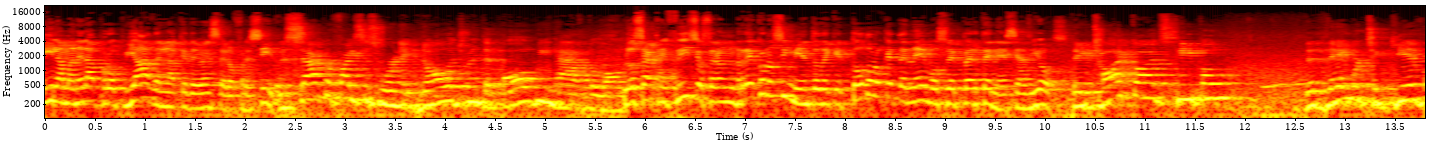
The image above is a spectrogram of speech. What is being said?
y la manera apropiada en la que deben ser The ofrecidos. sacrifices were an acknowledgement that all we have belongs Los sacrificios eran un reconocimiento de que todo lo que tenemos le pertenece a Dios. They taught God's people that they were to give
